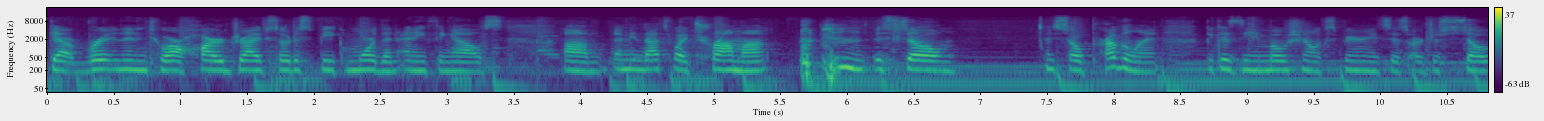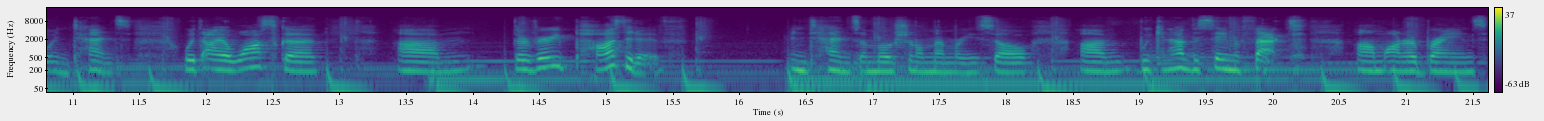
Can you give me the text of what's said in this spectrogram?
get written into our hard drive so to speak more than anything else. Um, i mean that's why trauma is so is so prevalent because the emotional experiences are just so intense. With ayahuasca um, they're very positive intense emotional memories. So um, we can have the same effect um, on our brains,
